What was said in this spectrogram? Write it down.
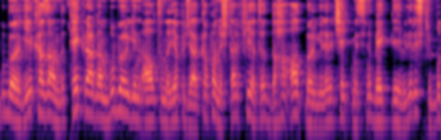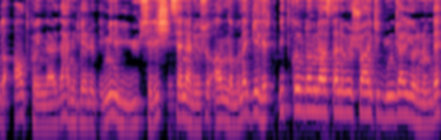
bu bölgeyi kazandı. Tekrardan bu bölgenin altında yapacağı kapanışlar fiyatı daha alt bölgelere çekmesini bekleyebiliriz ki bu da altcoin'lerde hani böyle mini bir yükseliş senaryosu anlamına gelir. Bitcoin dominansta hani böyle şu anki güncel görünümde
